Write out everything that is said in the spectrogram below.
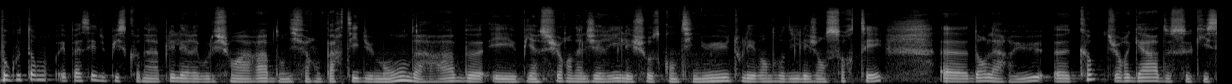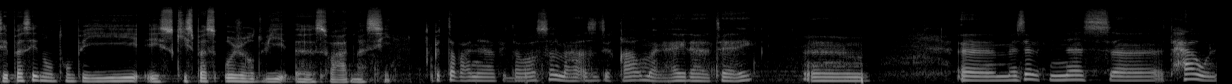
Beaucoup de temps est passé depuis ce qu'on a appelé les révolutions arabes dans différentes parties du monde arabe et bien sûr en Algérie les choses continuent. Tous les vendredis les gens sortaient euh, dans la rue. Euh, comment tu regardes ce qui s'est passé dans ton pays et ce qui se passe aujourd'hui, euh, Soarad Massi ما زالت الناس أه، تحاول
